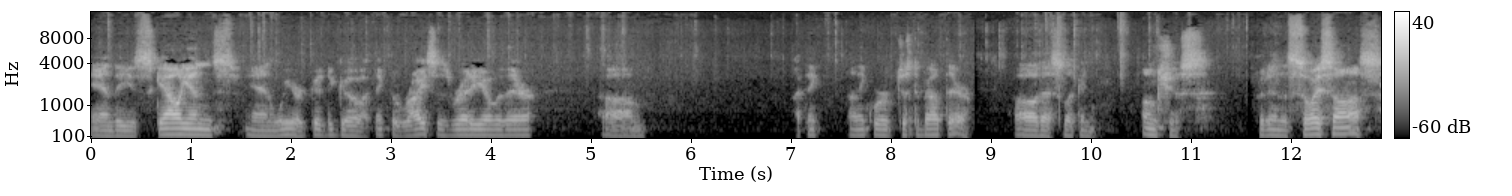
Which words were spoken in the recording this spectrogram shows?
and these scallions and we are good to go. I think the rice is ready over there. Um, I think I think we're just about there. Oh, that's looking unctuous. Put in the soy sauce.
